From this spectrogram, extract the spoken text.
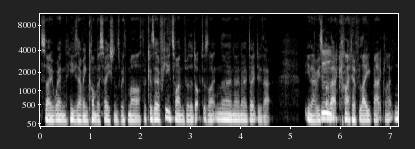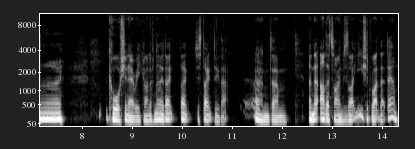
so when he's having conversations with Martha, because there are a few times where the doctor's like, "No, no, no, don't do that." You know, he's got Mm. that kind of laid back, like, "No, cautionary kind of no, don't don't just don't do that. And um, and at other times he's like, you should write that down.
